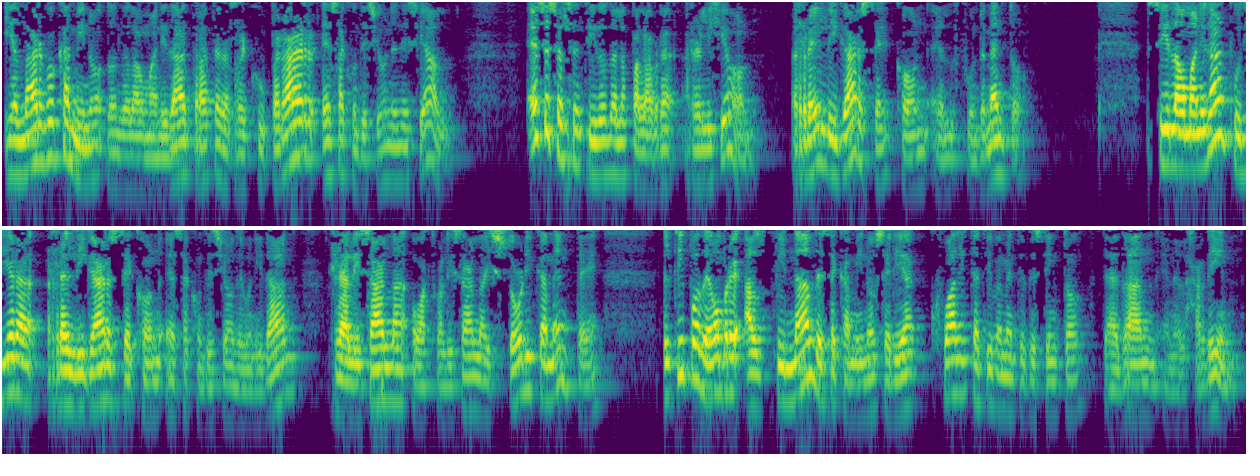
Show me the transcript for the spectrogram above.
y el largo camino donde la humanidad trata de recuperar esa condición inicial. Ese es el sentido de la palabra religión, religarse con el fundamento. Si la humanidad pudiera religarse con esa condición de unidad, realizarla o actualizarla históricamente, el tipo de hombre al final de ese camino sería cualitativamente distinto de Adán en el jardín.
